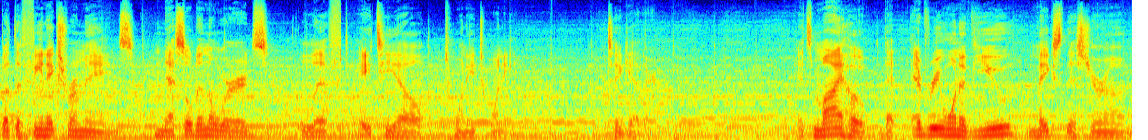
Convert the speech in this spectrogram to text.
But the Phoenix remains, nestled in the words Lift ATL 2020 together. It's my hope that every one of you makes this your own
